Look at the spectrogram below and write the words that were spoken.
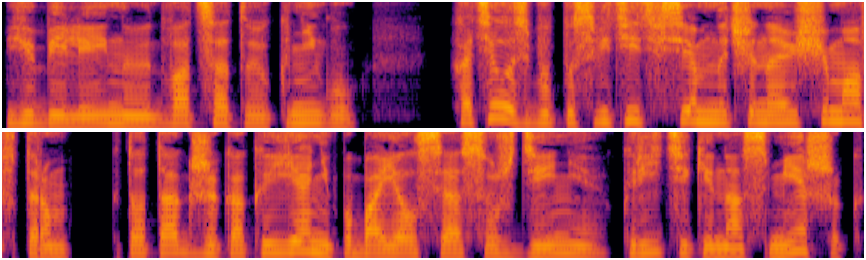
юбилейную двадцатую книгу, хотелось бы посвятить всем начинающим авторам, кто так же, как и я, не побоялся осуждения, критики, насмешек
